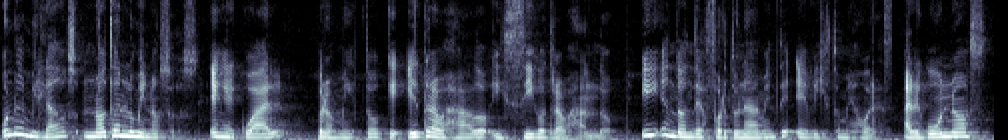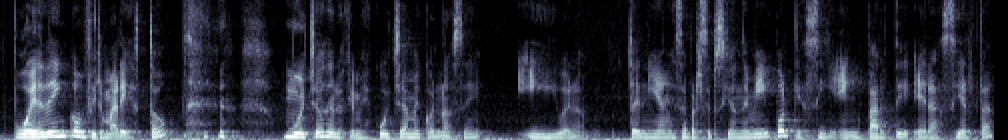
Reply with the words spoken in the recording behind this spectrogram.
uno de mis lados no tan luminosos, en el cual prometo que he trabajado y sigo trabajando y en donde afortunadamente he visto mejoras. Algunos pueden confirmar esto. Muchos de los que me escuchan me conocen y bueno, tenían esa percepción de mí porque sí, en parte era cierta.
